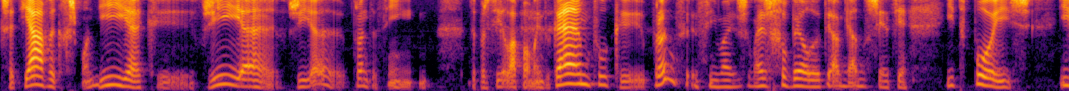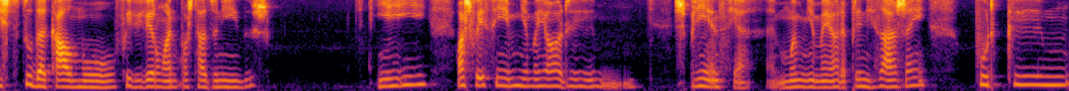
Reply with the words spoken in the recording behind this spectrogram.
que chateava, que respondia, que fugia, fugia, pronto, assim, desaparecia lá para o meio do campo, que, pronto, assim, mais, mais rebelde até à minha adolescência. E depois, isto tudo acalmou, fui viver um ano para os Estados Unidos e acho que foi, assim, a minha maior hum, experiência, a minha maior aprendizagem, porque hum,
